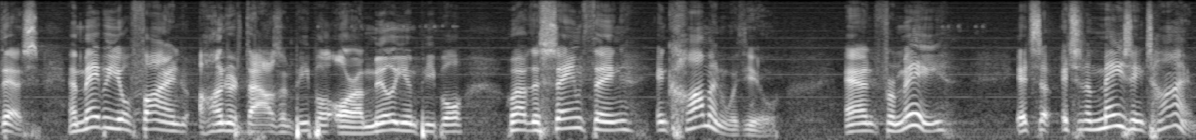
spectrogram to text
this." And maybe you'll find a hundred thousand people or a million people who have the same thing in common with you. And for me, it's a, it's an amazing time.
